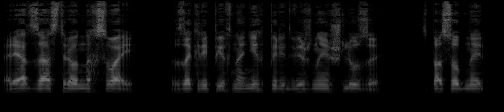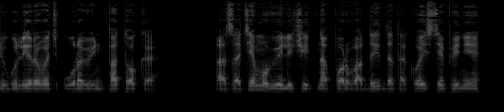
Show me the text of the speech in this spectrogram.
ряд заостренных свай, закрепив на них передвижные шлюзы, способные регулировать уровень потока а затем увеличить напор воды до такой степени,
